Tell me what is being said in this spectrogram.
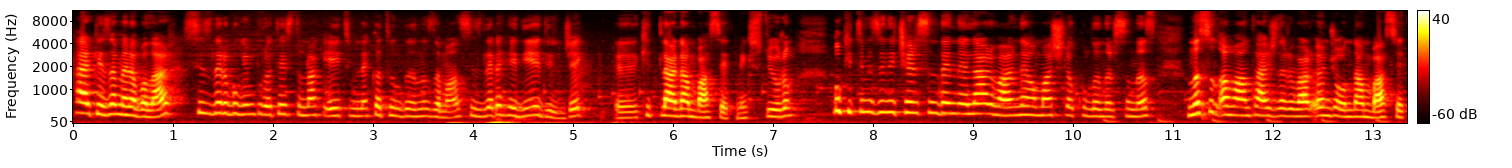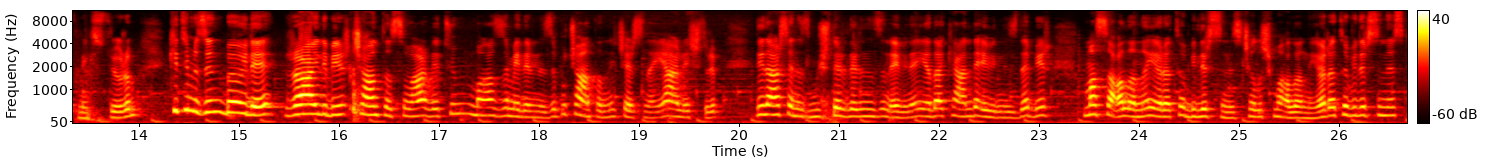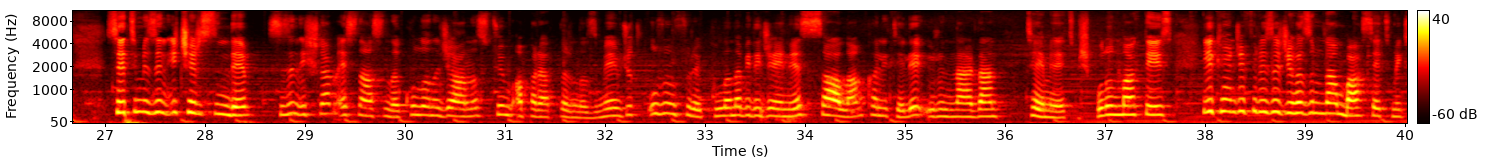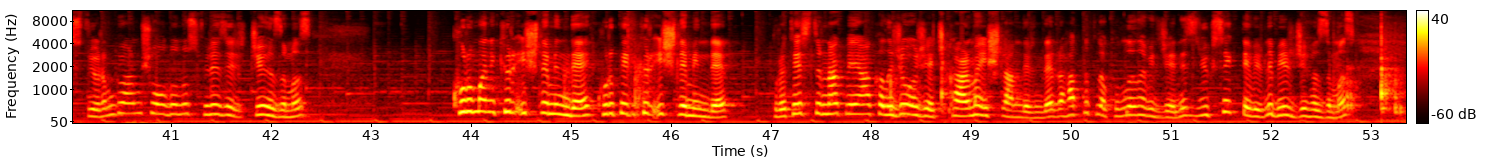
Herkese merhabalar. Sizlere bugün protez tırnak eğitimine katıldığınız zaman sizlere hediye edilecek e, kitlerden bahsetmek istiyorum. Bu kitimizin içerisinde neler var, ne amaçla kullanırsınız, nasıl avantajları var önce ondan bahsetmek istiyorum. Kitimizin böyle raylı bir çantası var ve tüm malzemelerinizi bu çantanın içerisine yerleştirip dilerseniz müşterilerinizin evine ya da kendi evinizde bir masa alanı yaratabilirsiniz, çalışma alanı yaratabilirsiniz. Setimizin içerisinde sizin işlem esnasında kullanacağınız tüm aparatlarınız mevcut. Uzun süre kullanabileceğiniz sağlam, kaliteli ürünlerden temin etmiş bulunmaktayız. İlk önce freze cihazımdan bahsetmek istiyorum. Görmüş olduğunuz freze cihazımız kuru manikür işleminde, kuru pedikür işleminde, protez tırnak veya kalıcı oje çıkarma işlemlerinde rahatlıkla kullanabileceğiniz yüksek devirli bir cihazımız.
